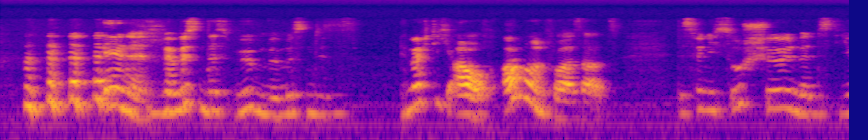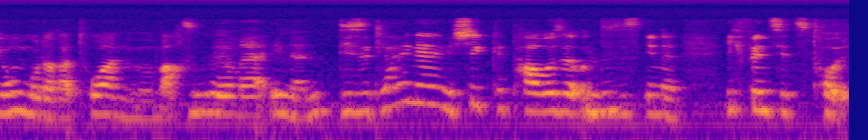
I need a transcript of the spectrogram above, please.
Innen. Wir müssen das üben. Wir müssen dieses. Möchte ich auch. Auch noch ein Vorsatz. Das finde ich so schön, wenn es die jungen Moderatoren machen. ZuhörerInnen. Diese kleine, schicke Pause und Mhm. dieses Innen. Ich finde es jetzt toll.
